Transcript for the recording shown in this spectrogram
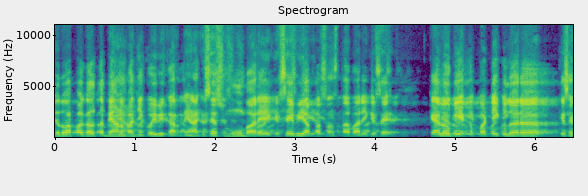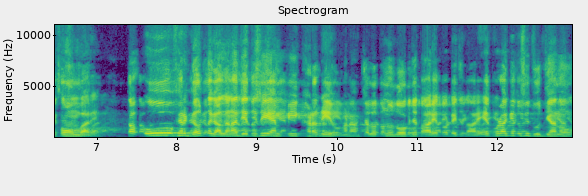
ਜਦੋਂ ਆਪਾਂ ਗਲਤ ਬਿਆਨਬਾਜ਼ੀ ਕੋਈ ਵੀ ਕਰਦੇ ਆ ਨਾ, ਕਿਸੇ ਸਮੂਹ ਬਾਰੇ, ਕਿਸੇ ਵੀ ਆਪਾਂ ਸੰਸਥਾ ਬਾਰੇ, ਕਿਸੇ ਕਹਿ ਲਓ ਕਿ ਇੱਕ ਪਾਰਟਿਕੂਲਰ ਕਿਸੇ ਕੌਮ ਬਾਰੇ, ਤਾਂ ਉਹ ਫਿਰ ਗਲਤ ਗੱਲ ਹੈ ਨਾ, ਜੇ ਤੁਸੀਂ ਐਮਪੀ ਖੜ ਰਹੇ ਹੋ, ਹਨਾ, ਚਲੋ ਤੁਹਾਨੂੰ ਲੋਕ ਜਿਤਾ ਤੁਹਾਡੇ ਜਿਤਾ ਇਹ ਥੋੜਾ ਕਿ ਤੁਸੀਂ ਦੂਜਿਆਂ ਨੂੰ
